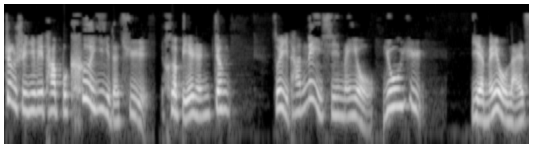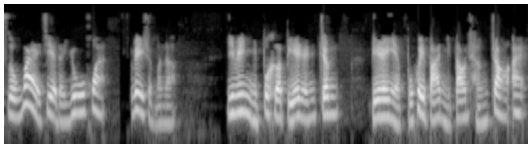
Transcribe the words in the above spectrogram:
正是因为他不刻意的去和别人争，所以他内心没有忧郁，也没有来自外界的忧患。为什么呢？因为你不和别人争，别人也不会把你当成障碍。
